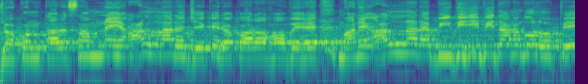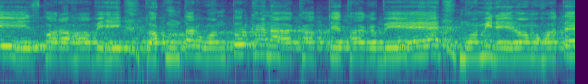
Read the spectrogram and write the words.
যখন তার সামনে আল্লাহর জেকের করা হবে মানে আল্লাহর বিধি বিধানগুলো পেশ করা হবে, তখন তার অন্তরখানা খাপতে থাকবে। মমিন এরম হতে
